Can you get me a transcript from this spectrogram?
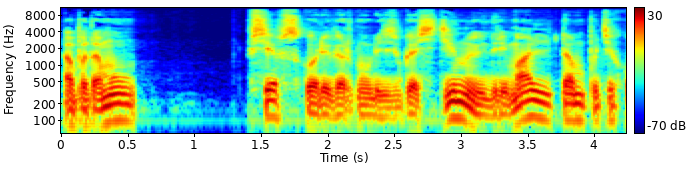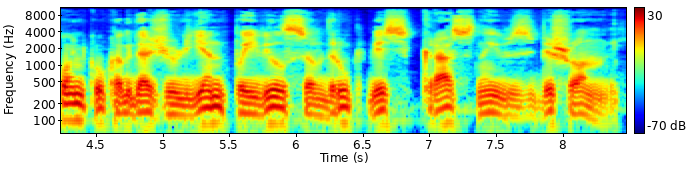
а потому все вскоре вернулись в гостиную и дремали там потихоньку, когда Жюльен появился вдруг весь красный и взбешенный.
